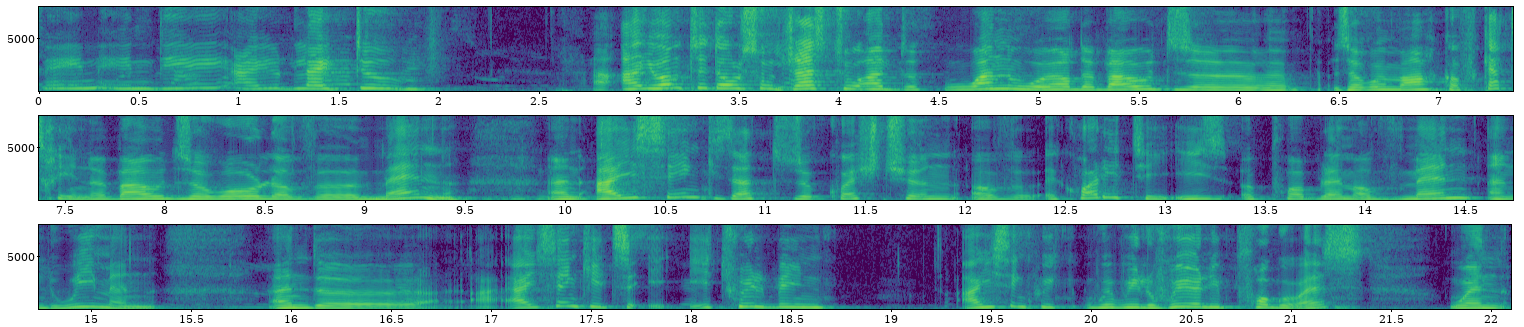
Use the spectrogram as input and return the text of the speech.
so in India, I would like to, I I wanted also just to add one word about the, the remark of Catherine about the role of uh, men. And I think that the question of equality is a problem of men and women. And uh, I think it's, it will be, I think we, we will really progress when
